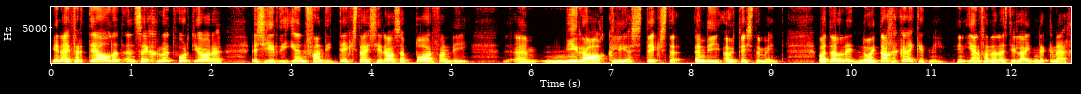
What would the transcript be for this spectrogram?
En hy vertel dat in sy grootwordjare is hierdie een van die tekste. Hy sê daar's 'n paar van die ehm um, nie raak lees tekste in die Ou Testament wat hulle net nooit na gekyk het nie. En een van hulle is die lydende knegg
